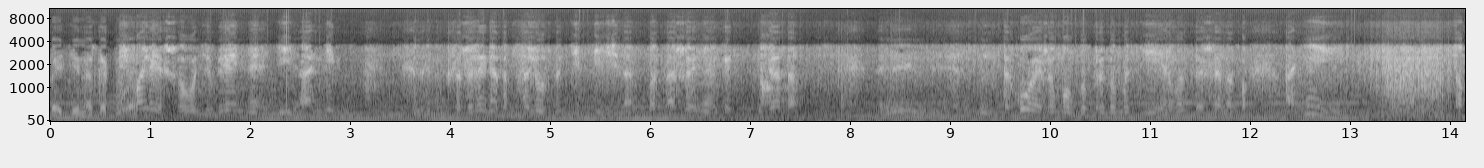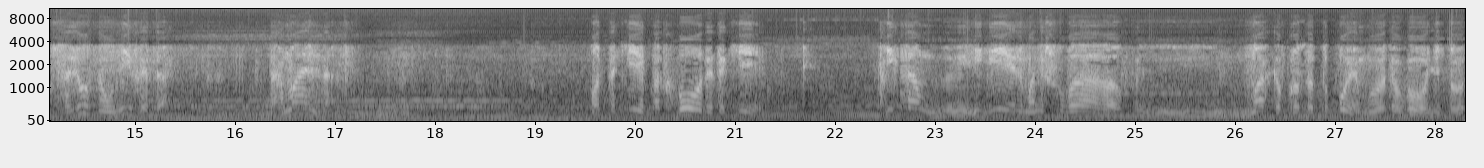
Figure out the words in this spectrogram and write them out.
пойти на Ни такое. малейшего удивления, и они, к сожалению, это абсолютно типично по отношению к ребятам. И Такое же мог бы придумать Гельман совершенно. Они абсолютно у них это нормально. Вот такие подходы, такие. Их там и Гельман, и Шувалов, и Марков просто тупой, ему это в голову не было.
